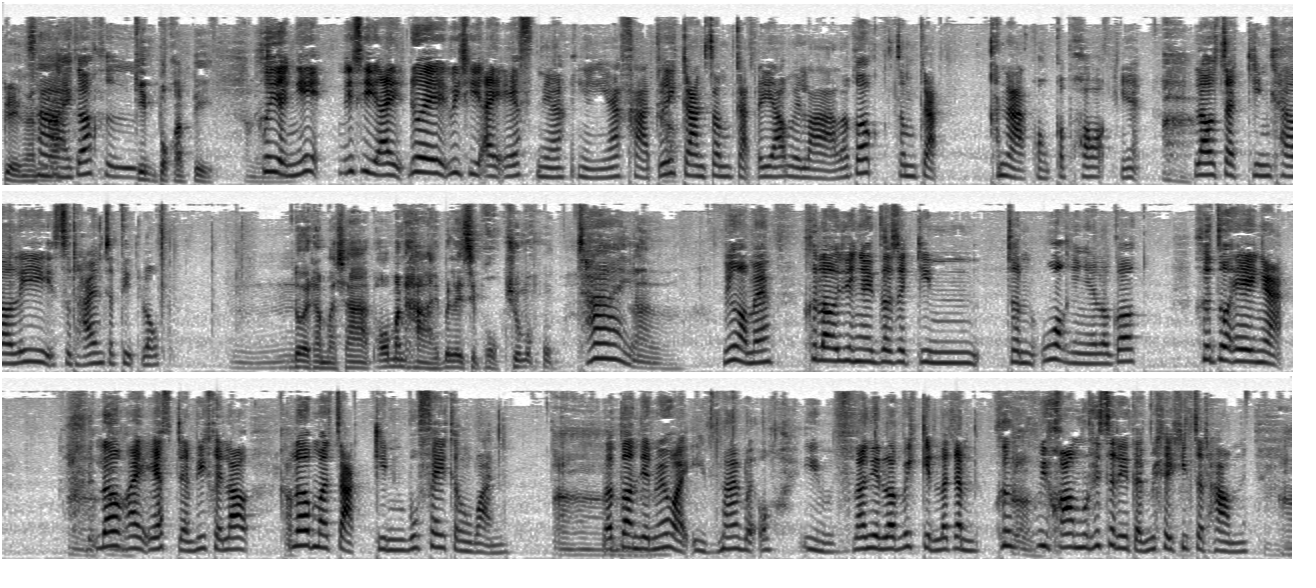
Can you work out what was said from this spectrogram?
อย่างนั้นใช่นะก็คือกินปกติ คืออย่างนี้วิธี I ด้วยวิธี IF เนี่ยอย่างเงี้ยค่ะ ด้วยการจำกัดระยะเวลา แล้วก็จำกัดขนาดของกระเพาะเนี่ยอ่าเราจะกินแคลอรี่สุดท้ายมันจะติดลบ โดยธรรมชาติ เพราะมันหายไปเลย16ชั่วโมง ใช่เออนึกออกไหมคือเรายังไงเราจะกินจนอ้วกยังไงเราก็คือตัวเองอะ่ะเริ่ม IF อย่างที่เคยเล่าครับเริ่มมาจากกินบุฟเฟ่ต์กลางวันอ่า แล้วตอนเย็นไม่ไหวอิ่มมากเลยโอ้อิ่มตอนเย็นเราไม่กินแล้วกัน คืออ่ามีมีความรู้ทฤษฎีแต่ไม่เคยคิดจะทำอ่า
